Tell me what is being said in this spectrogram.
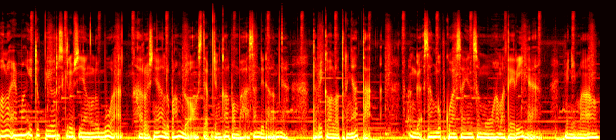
kalau emang itu pure skripsi yang lu buat, harusnya lu paham dong setiap jengkal pembahasan di dalamnya. Tapi kalau ternyata nggak sanggup kuasain semua materinya, minimal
